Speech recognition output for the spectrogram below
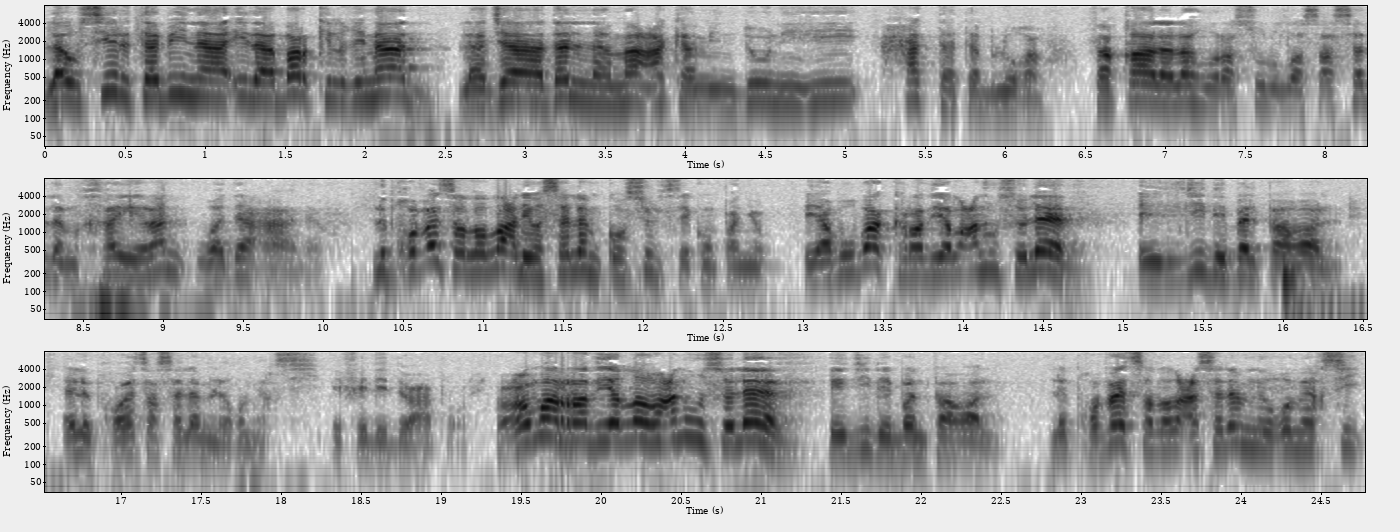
لو سرت بنا إلى برك الغماد لجادلنا معك من دونه حتى تبلغه فقال له رسول الله صلى الله عليه وسلم خيرا ودعا له Le prophète sallallahu alayhi wa sallam consulte ses compagnons. Et Abu Bakr radiallahu anhu se lève et il dit des belles paroles. Et le prophète sallallahu alayhi wa sallam le remercie et fait des doigts pour lui. Omar radiallahu anhu se lève et dit des bonnes paroles. Le prophète le remercie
